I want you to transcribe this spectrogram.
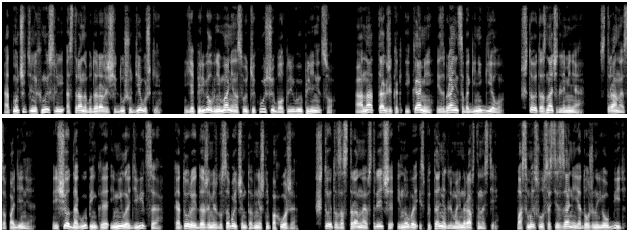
От мучительных мыслей о странно будоражащей душу девушки я перевел внимание на свою текущую болтливую пленницу. Она, так же как и Ками, избранница богини Гелу. Что это значит для меня? Странное совпадение. Еще одна глупенькая и милая девица, которые даже между собой чем-то внешне похожи. Что это за странная встреча и новое испытание для моей нравственности? По смыслу состязания я должен ее убить,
